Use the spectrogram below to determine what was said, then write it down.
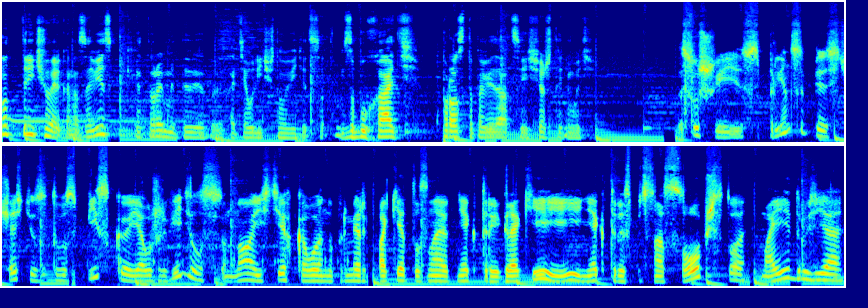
ну, три человека назови, с которыми ты бы хотел лично увидеться, там, забухать, просто повидаться, еще что-нибудь. Слушай, в принципе, с частью из этого списка я уже виделся, но из тех, кого, например, пакета знают некоторые игроки и некоторые спецназ сообщества, мои друзья,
